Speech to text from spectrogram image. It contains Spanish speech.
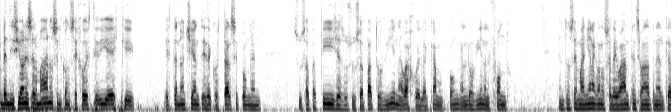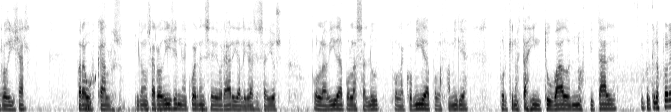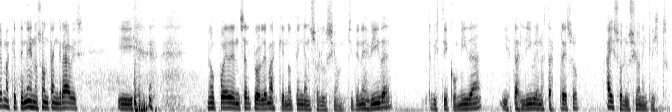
Bendiciones hermanos, el consejo de este día es que esta noche antes de acostarse pongan sus zapatillas o sus zapatos bien abajo de la cama, pónganlos bien al fondo. Entonces mañana cuando se levanten se van a tener que arrodillar para buscarlos. Y cuando se arrodillen acuérdense de orar y darle gracias a Dios por la vida, por la salud, por la comida, por la familia, porque no estás intubado en un hospital y porque los problemas que tenés no son tan graves y no pueden ser problemas que no tengan solución. Si tenés vida, tuviste comida y estás libre, no estás preso, hay solución en Cristo.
